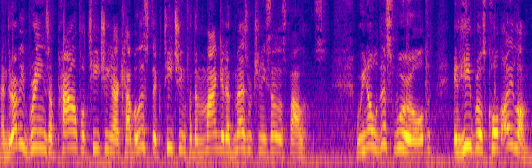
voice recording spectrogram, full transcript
And the Rebbe brings a powerful teaching, a Kabbalistic teaching for the Maggid of Mezrich, and he says as follows. We know this world in Hebrew is called Olam.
